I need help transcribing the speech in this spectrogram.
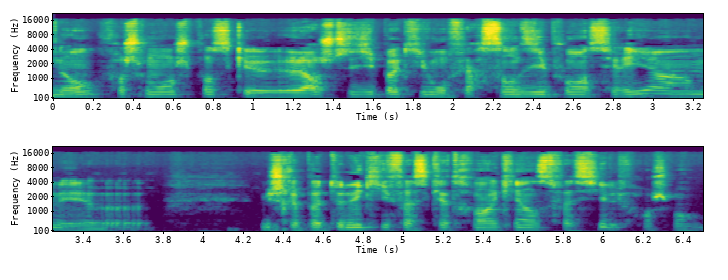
Non, franchement, je pense que. Alors, je te dis pas qu'ils vont faire 110 points en Série A, hein, mais, euh... mais je serais pas étonné qu'ils fassent 95 facile, franchement.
